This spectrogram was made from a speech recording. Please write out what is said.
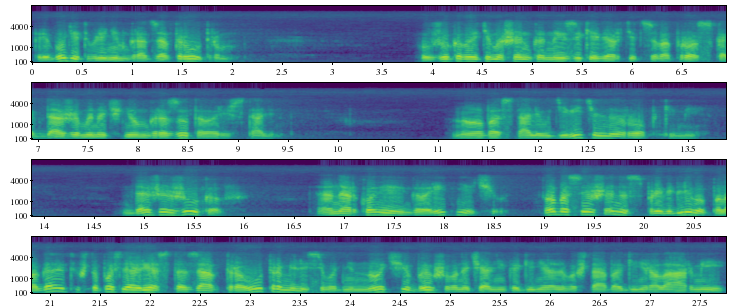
Прибудет в Ленинград завтра утром. У Жукова и Тимошенко на языке вертится вопрос, когда же мы начнем грозу, товарищ Сталин? Но оба стали удивительно робкими. Даже Жуков, о наркоме говорить нечего. Оба совершенно справедливо полагают, что после ареста завтра утром или сегодня ночью бывшего начальника генерального штаба генерала армии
